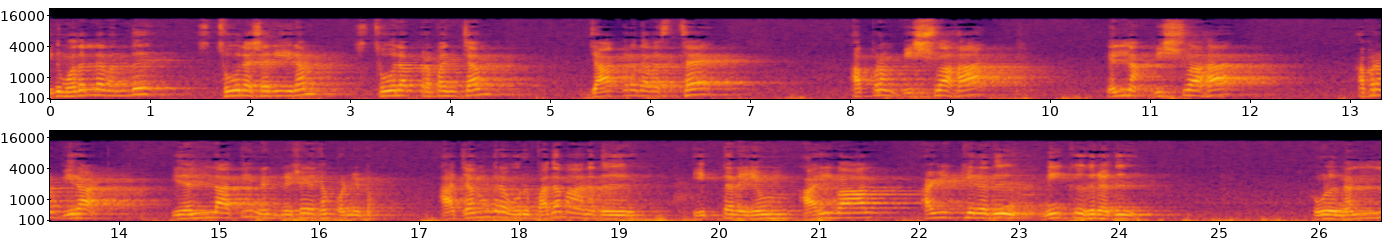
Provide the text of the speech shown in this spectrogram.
இது முதல்ல வந்து ஸ்தூல சரீரம் ஸ்தூல பிரபஞ்சம் ஜாகிரத அவஸ்தை அப்புறம் விஸ்வஹா எல்லாம் விஸ்வஹா அப்புறம் விராட். இது எல்லாத்தையும் நிஷேதம் பண்ணிட்டோம். அஜம்ங்கிற ஒரு பதமானது இத்தனையும் அறிவால் அழிக்கிறது நீக்குகிறது. உங்களுக்கு நல்ல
